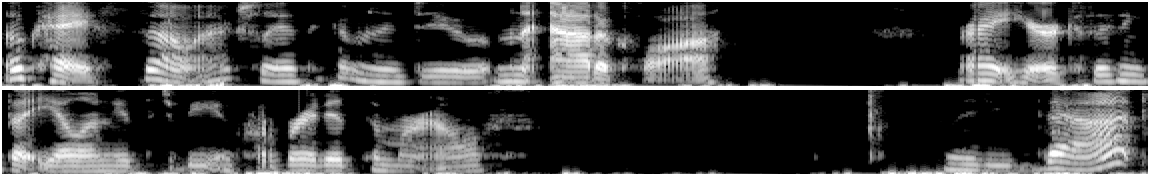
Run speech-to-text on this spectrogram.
Okay, so actually I think I'm going to do, I'm going to add a claw right here because I think that yellow needs to be incorporated somewhere else. So I'm going to do that.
